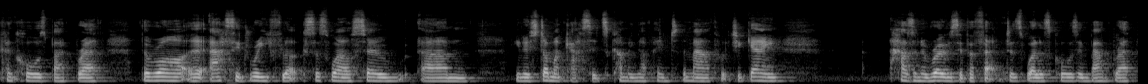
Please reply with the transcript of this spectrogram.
can cause bad breath. There are uh, acid reflux as well. So um, you know, stomach acids coming up into the mouth, which again has an erosive effect as well as causing bad breath.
